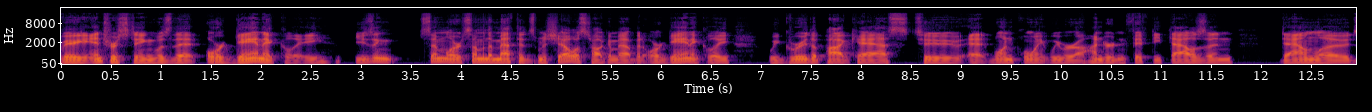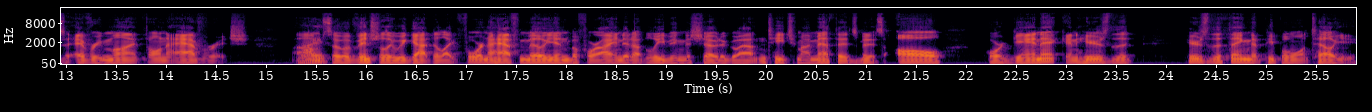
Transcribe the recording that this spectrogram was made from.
very interesting was that organically, using similar some of the methods Michelle was talking about, but organically, we grew the podcast to at one point we were 150,000 downloads every month on average. Um, right. So eventually we got to like four and a half million before I ended up leaving the show to go out and teach my methods. But it's all organic. And here's the here's the thing that people won't tell you.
